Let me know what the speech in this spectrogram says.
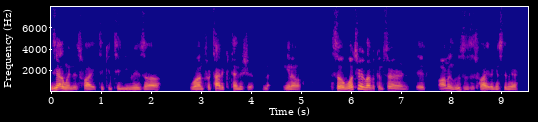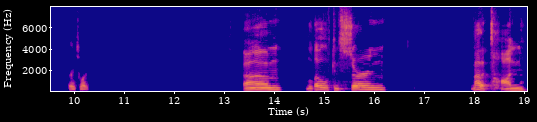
he's got to win this fight to continue his uh, run for title contendership. You know, so what's your level of concern if Armin loses his fight against Damir? Thanks, Mike. Um, level of concern, not a ton.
